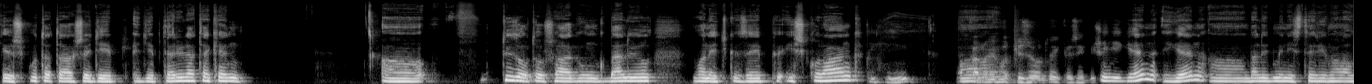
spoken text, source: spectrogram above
és kutatás egyéb, egyéb területeken. A tűzoltóságunk belül van egy középiskolánk. Uh-huh. A, a tűzoltói középiskola. Igen, igen, a belügyminisztérium alá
